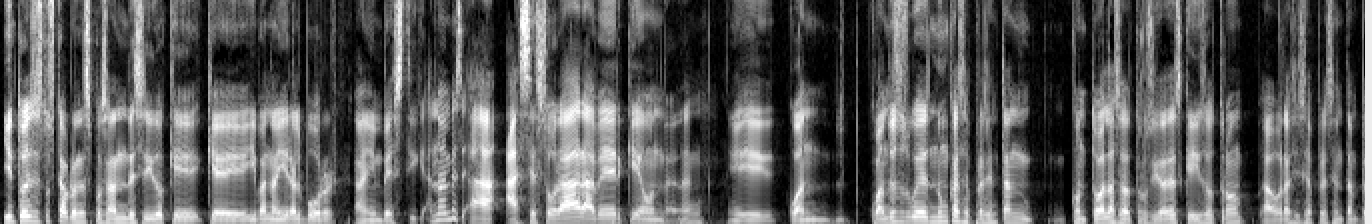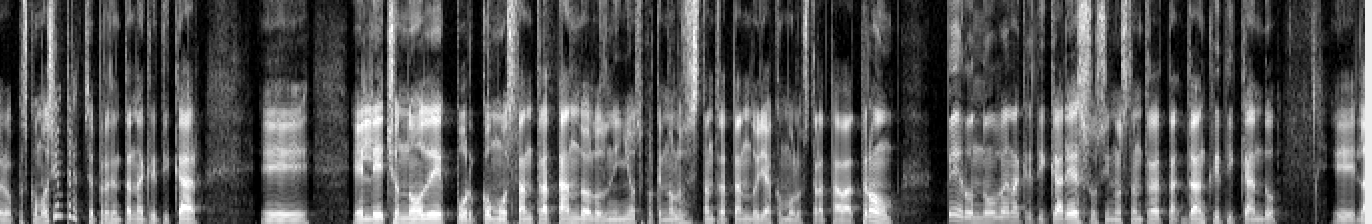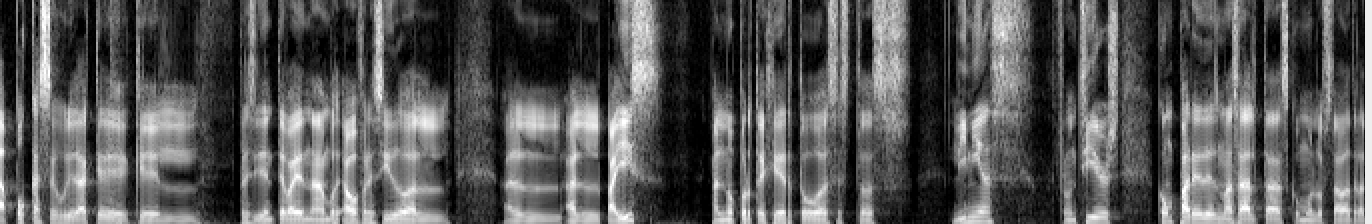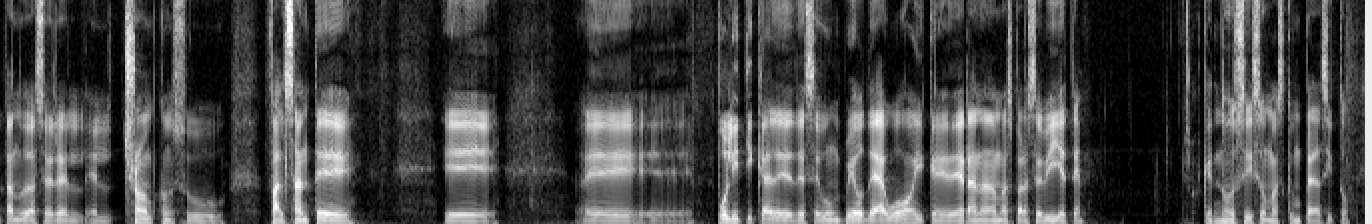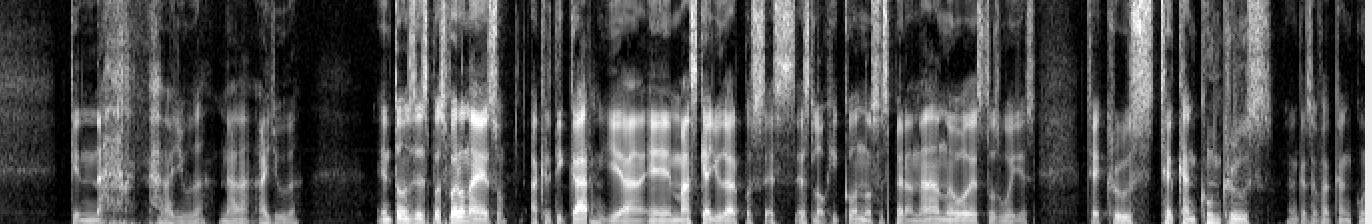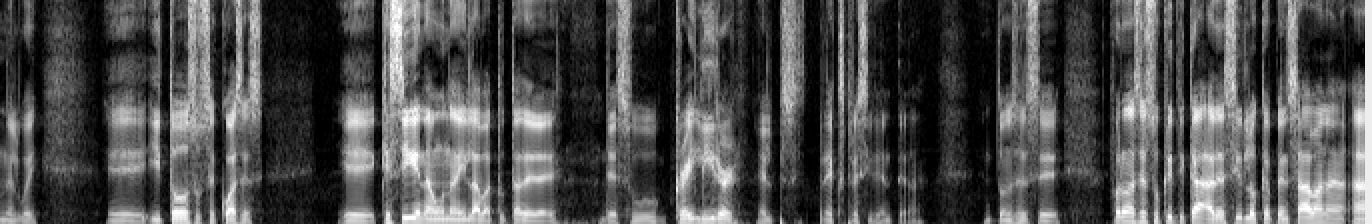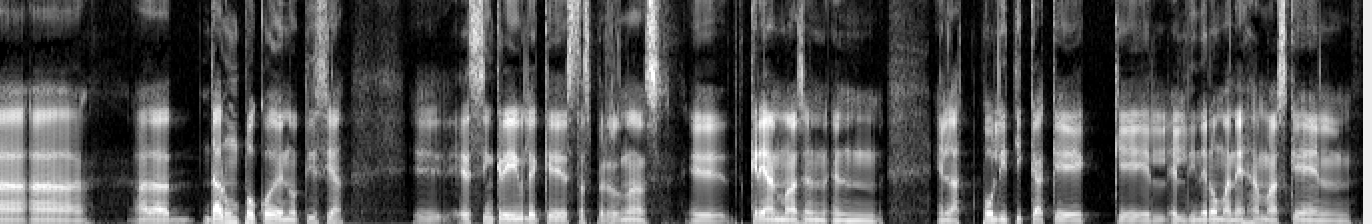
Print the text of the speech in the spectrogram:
y entonces estos cabrones pues han decidido que, iban a ir al border a investigar, no, a asesorar a ver qué onda. Eh, cuando, esos güeyes nunca se presentan con todas las atrocidades que hizo Trump, ahora sí se presentan, pero pues como siempre se presentan a criticar eh, el hecho no de por cómo están tratando a los niños, porque no los están tratando ya como los trataba Trump, pero no van a criticar eso, sino están, criticando eh, la poca seguridad que, el presidente Biden ha, ofrecido al, país, al no proteger todas estas líneas, frontiers, con paredes más altas, como lo estaba tratando de hacer el, Trump con su falsante eh, eh, política de, según Bill de agua y que era nada más para hacer billete, que no se hizo más que un pedacito, que nada, nada ayuda, nada ayuda. Entonces, pues fueron a eso, a criticar y a, eh, más que ayudar, pues es, es, lógico, no se espera nada nuevo de estos güeyes. Ted Cruz, Ted Cancún Cruz, que se fue a Cancún el güey, eh, y todos sus secuaces que siguen aún ahí la batuta de, de su great leader, el expresidente. Entonces, eh, fueron a hacer su crítica, a decir lo que pensaban, a, dar un poco de noticia. Eh, es increíble que estas personas eh, crean más en, la política que, el, dinero maneja más que en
